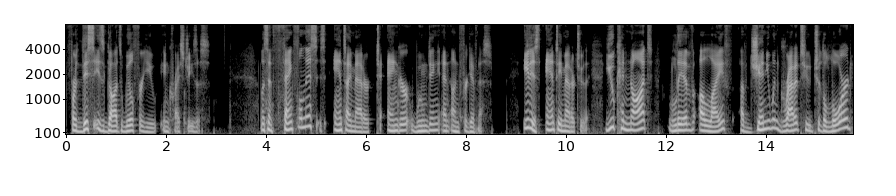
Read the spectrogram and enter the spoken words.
for this is God's will for you in Christ Jesus." Listen, thankfulness is antimatter to anger, wounding, and unforgiveness. It is antimatter to it. You cannot live a life of genuine gratitude to the Lord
